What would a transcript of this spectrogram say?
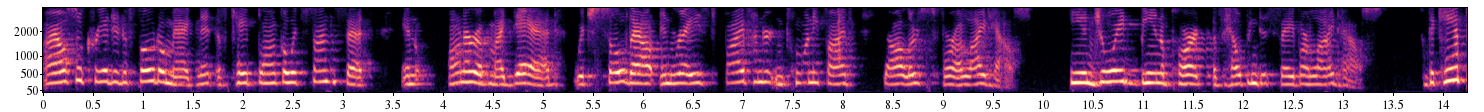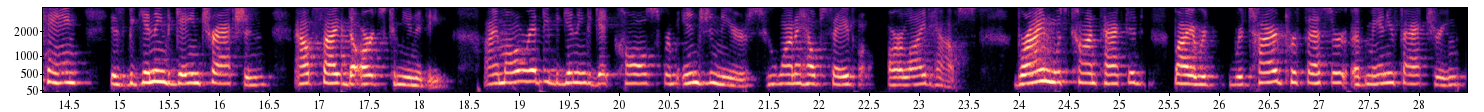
I also created a photo magnet of Cape Blanco at sunset in honor of my dad, which sold out and raised $525 for our lighthouse. He enjoyed being a part of helping to save our lighthouse. The campaign is beginning to gain traction outside the arts community. I'm already beginning to get calls from engineers who want to help save our lighthouse. Brian was contacted by a re- retired professor of manufacturing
